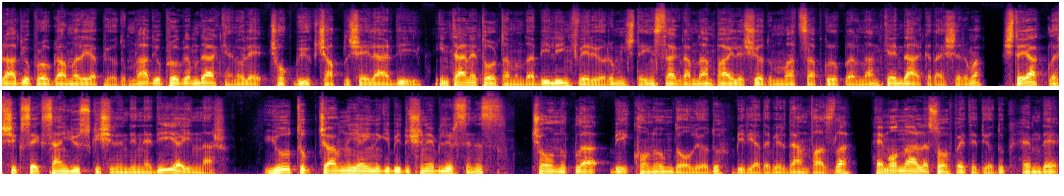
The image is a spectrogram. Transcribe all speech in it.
radyo programları yapıyordum. Radyo programı derken öyle çok büyük çaplı şeyler değil. İnternet ortamında bir link veriyorum. İşte Instagram'dan paylaşıyordum WhatsApp gruplarından kendi arkadaşlarıma. İşte yaklaşık 80-100 kişinin dinlediği yayınlar. YouTube canlı yayını gibi düşünebilirsiniz. Çoğunlukla bir konuğum da oluyordu, bir ya da birden fazla. Hem onlarla sohbet ediyorduk hem de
